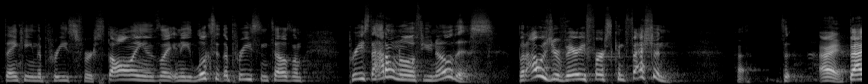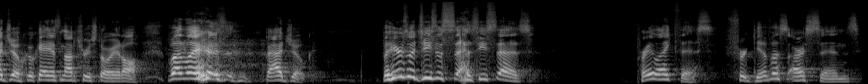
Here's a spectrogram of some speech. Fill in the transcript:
thanking the priest for stalling. And, like, and he looks at the priest and tells him, Priest, I don't know if you know this, but I was your very first confession. Uh, all right, bad joke, okay? It's not a true story at all. But like, bad joke. But here's what Jesus says He says, Pray like this Forgive us our sins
